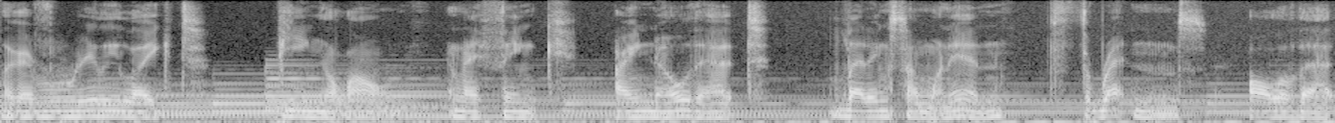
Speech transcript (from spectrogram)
Like I've really liked being alone. And I think I know that letting someone in threatens all of that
